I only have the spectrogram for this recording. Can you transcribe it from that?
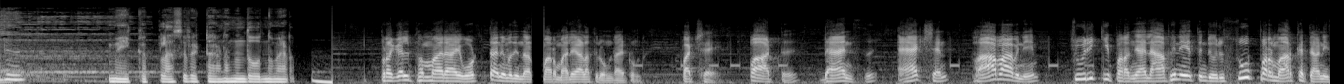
ഇത്? മേക്കപ്പ് ക്ലാസ് വെട്ടാണെന്നും തോന്നുന്നു മാഡം. പ്രഗത്ഭന്മാരായ ഒട്ടനവധി നടന്മാർ മലയാളത്തിൽ ഉണ്ടായിട്ടുണ്ട് പക്ഷേ പാട്ട് ഡാൻസ് ആക്ഷൻ ഭാവാഭിനയം ചുരുക്കി പറഞ്ഞാൽ അഭിനയത്തിന്റെ ഒരു സൂപ്പർ മാർക്കറ്റാണ് ഈ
